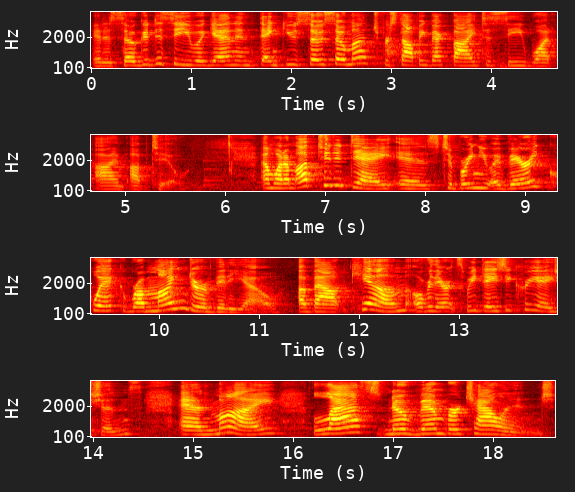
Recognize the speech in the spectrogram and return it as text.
It is so good to see you again and thank you so, so much for stopping back by to see what I'm up to. And what I'm up to today is to bring you a very quick reminder video about Kim over there at Sweet Daisy Creations and my last November challenge.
